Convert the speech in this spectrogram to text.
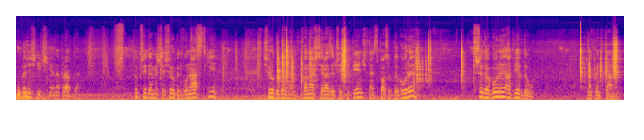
Będzie ślicznie, naprawdę. Tu przyjdą jeszcze śruby dwunastki. Śruby będą 12 razy 35 w ten sposób do góry. 3 do góry, a dwie w dół nakrętkami.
